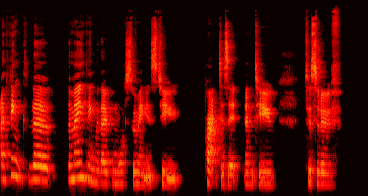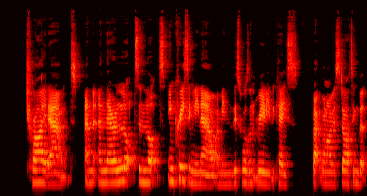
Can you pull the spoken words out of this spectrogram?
I think the the main thing with open water swimming is to practice it and to to sort of try it out and and there are lots and lots increasingly now i mean this wasn't really the case back when i was starting but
